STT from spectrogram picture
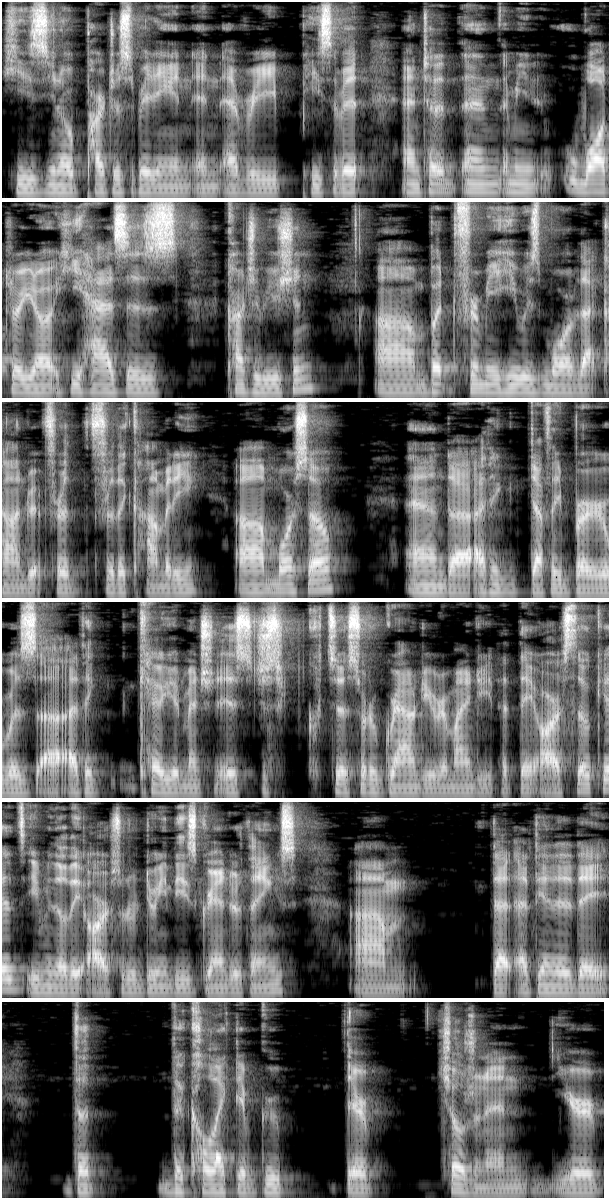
he's you know participating in, in every piece of it and to and i mean walter you know he has his contribution um, but for me he was more of that conduit for for the comedy uh, more so and uh, I think definitely Berger was, uh, I think Cale you had mentioned is just to sort of ground you, remind you that they are still kids, even though they are sort of doing these grander things. Um, that at the end of the day, the the collective group, they're children, and you're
